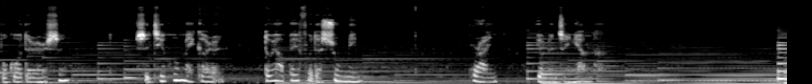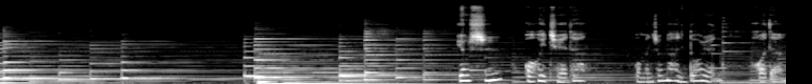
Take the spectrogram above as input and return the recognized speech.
不过的人生。是几乎每个人都要背负的宿命，不然又能怎样呢？有时我会觉得，我们中的很多人活得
